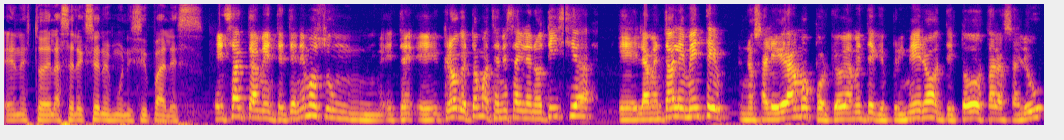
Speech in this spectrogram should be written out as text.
en esto de las elecciones municipales? Exactamente, tenemos un... Eh, eh, creo que Tomás tenés ahí la noticia. Eh, lamentablemente nos alegramos porque obviamente que primero, ante todo, está la salud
